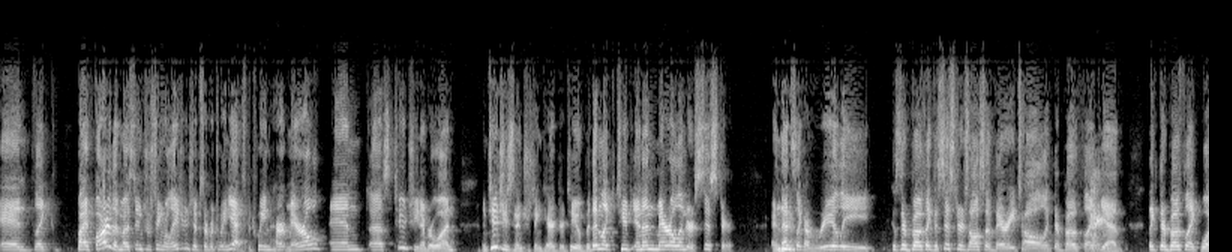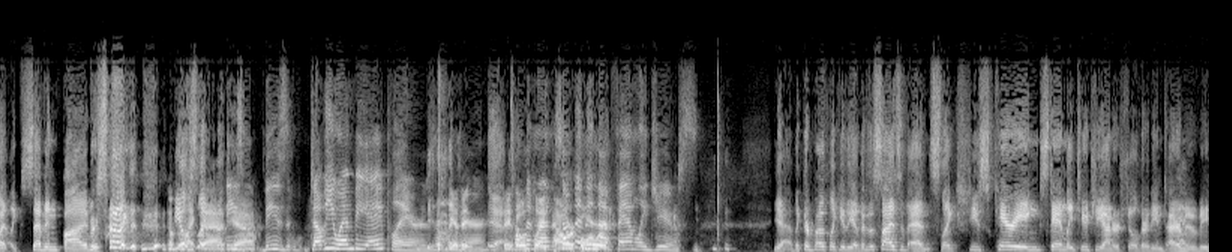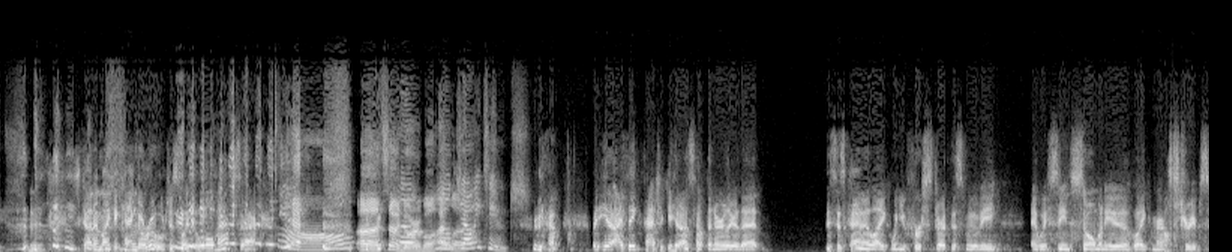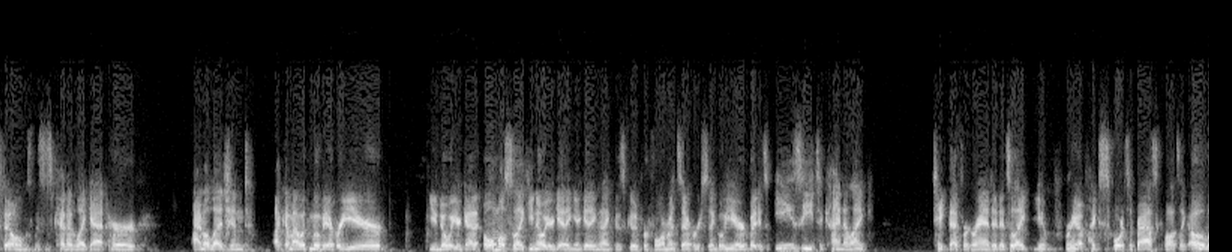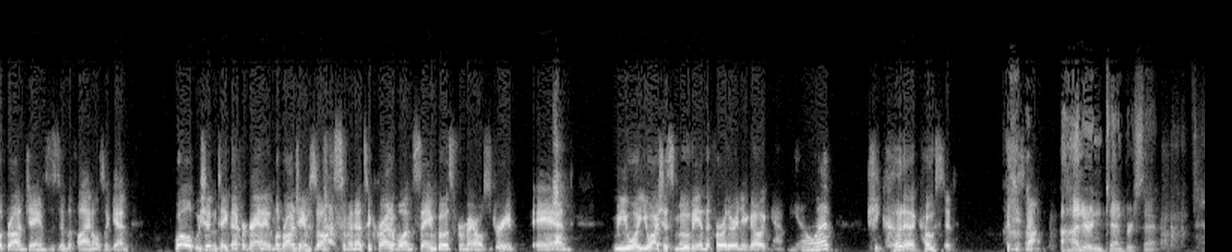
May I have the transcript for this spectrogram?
and like by far the most interesting relationships are between yes between her meryl and uh tucci number one. And tucci's an interesting character too but then like Tucci, and then meryl and her sister. And that's like a really because they're both like the sister's also very tall. Like they're both like yeah like they're both like what like seven five or something it Something feels like like that. These yeah. these WNBA players over Yeah, they- yeah They both play run- power something in that family juice. Yeah, like they're both like yeah, they're the size of Ents. Like she's carrying Stanley Tucci on her shoulder the entire movie. He's got him like a kangaroo, just like a little knapsack. Yeah. Aww. Uh, so adorable. I Little love. Joey Tooch. yeah. But yeah, I think Patrick, you hit on something earlier that this is kind of like when you first start this movie, and we've seen so many of like Meryl Streep's films. This is kind of like at her. I'm a legend. I come out with a movie every year. You know what you're getting. Almost like you know what you're getting. You're getting like this good performance every single year. But it's easy to kind of like take that for granted. It's like you bring up like sports or basketball. It's like, oh, LeBron James is in the finals again. Well, we shouldn't take that for granted. LeBron James is awesome, and that's incredible. And the same goes for Meryl Streep. And you you watch this movie, and the further in you go, yeah, you know what? She could have coasted, but she's not. hundred and ten percent.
